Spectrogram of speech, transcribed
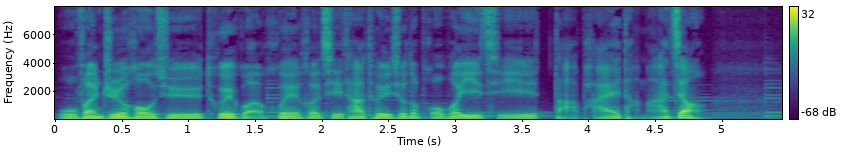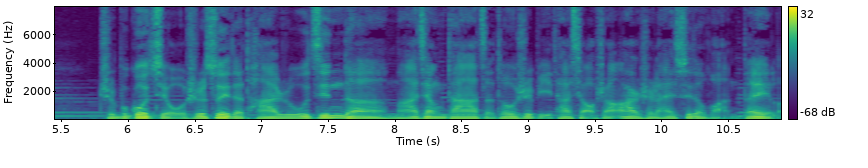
午饭之后去退管会和其他退休的婆婆一起打牌打麻将。只不过九十岁的她，如今的麻将搭子都是比她小上二十来岁的晚辈了。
